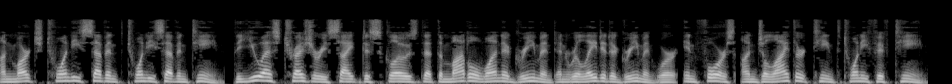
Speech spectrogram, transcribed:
On March 27, 2017, the U.S. Treasury site disclosed that the Model 1 agreement and related agreement were in force on July 13, 2015.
